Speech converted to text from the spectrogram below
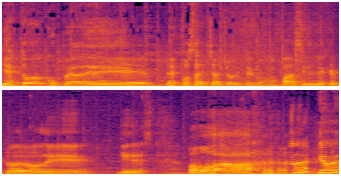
Y esto culpa de la esposa de Chacho, ¿viste? Como para seguir el ejemplo de líderes. Vamos a. Tendrás que ver.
